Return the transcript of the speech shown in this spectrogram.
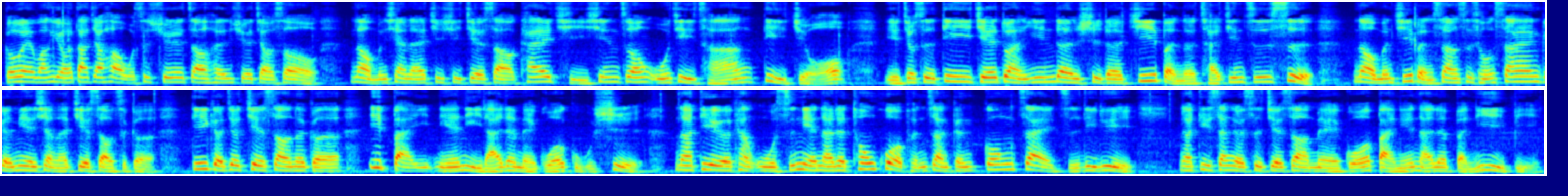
各位网友，大家好，我是薛兆亨薛教授。那我们现在来继续介绍《开启心中无际长》第九，也就是第一阶段应认识的基本的财经知识。那我们基本上是从三个面向来介绍这个。第一个就介绍那个一百年以来的美国股市。那第二个看五十年来的通货膨胀跟公债殖利率。那第三个是介绍美国百年来的本益比。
